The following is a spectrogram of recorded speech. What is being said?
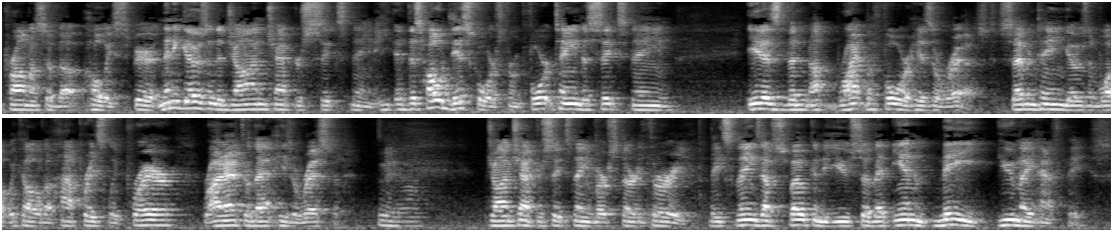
promise of the Holy Spirit. And then he goes into John chapter 16. He, this whole discourse from 14 to 16 is the not right before his arrest. 17 goes in what we call the high priestly prayer. Right after that, he's arrested. Yeah. John chapter 16, verse 33. These things I've spoken to you so that in me you may have peace.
